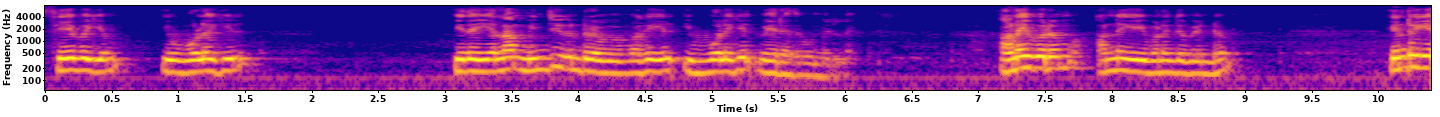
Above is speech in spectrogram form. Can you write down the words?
சேவையும் இவ்வுலகில் இதையெல்லாம் மிஞ்சுகின்ற வகையில் இவ்வுலகில் வேறு எதுவும் இல்லை. அனைவரும் அன்னையை வணங்க வேண்டும். இன்றைய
